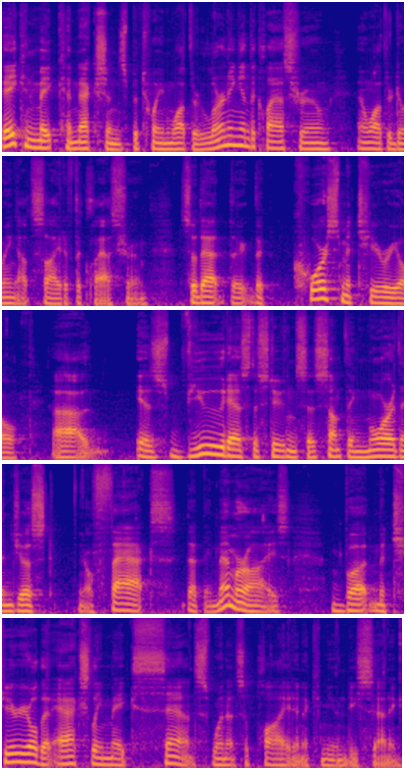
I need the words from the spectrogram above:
they can make connections between what they're learning in the classroom and what they're doing outside of the classroom so that the, the course material uh, is viewed as the students as something more than just you know, facts that they memorize, but material that actually makes sense when it's applied in a community setting.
